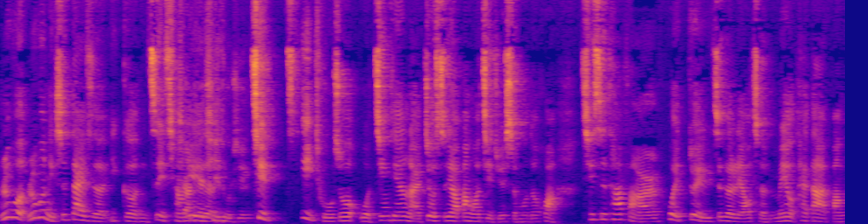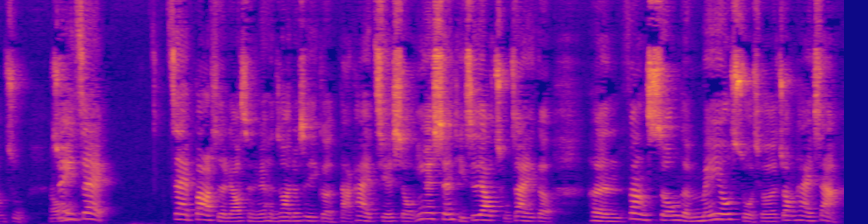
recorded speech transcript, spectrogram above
如果如果你是带着一个你自己强烈的企图心、企意图说，我今天来就是要帮我解决什么的话，其实它反而会对于这个疗程没有太大的帮助。哦、所以在在 Bars 的疗程里面，很重要就是一个打开来接收，因为身体是要处在一个很放松的、没有所求的状态下。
